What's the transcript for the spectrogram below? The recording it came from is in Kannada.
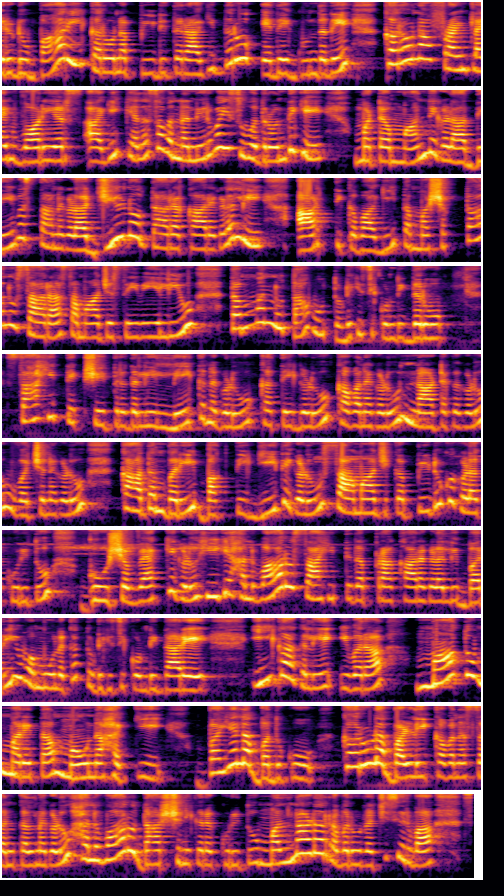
ಎರಡು ಬಾರಿ ಕರೋನಾ ಪೀಡಿತರಾಗಿದ್ದರೂ ಎದೆಗುಂದದೆ ಕರೋನಾ ಫ್ರಂಟ್ಲೈನ್ ವಾರಿಯರ್ಸ್ ಆಗಿ ಕೆಲಸವನ್ನು ನಿರ್ವಹಿಸುವುದರೊಂದಿಗೆ ಮಠ ಮಾನ್ಯಗಳ ದೇವಸ್ಥಾನಗಳ ಜೀರ್ಣೋದ್ಧಾರ ಕಾರ್ಯಗಳಲ್ಲಿ ಆರ್ಥಿಕವಾಗಿ ತಮ್ಮ ಶಕ್ತಾನುಸಾರ ಸಮಾಜ ಸೇವೆಯಲ್ಲಿಯೂ ತಮ್ಮನ್ನು ತಾವು ತೊಡಗಿಸಿಕೊಂಡಿದ್ದರು. ಸಾಹಿತ್ಯ ಕ್ಷೇತ್ರದಲ್ಲಿ ಲೇಖನಗಳು, ಕಥೆಗಳು, ಕವನಗಳು, ನಾಟಕಗಳು, ವಚನಗಳು, ಕಾದಂಬರಿ, ಭಕ್ತಿ ಗೀತೆಗಳು, ಸಾಮಾಜಿಕ ಪಿಡುಗುಗಳ ಕುರಿತು ಘೋಷ ಘೋಷವ್ಯಾಖ್ಯೆಗಳು ಹೀಗೆ ಹಲವಾರು ಸಾಹಿತ್ಯದ ಪ್ರಕಾರಗಳಲ್ಲಿ ಬರೆಯುವ ಮೂಲಕ ತೊಡಗಿಸಿಕೊಂಡಿದ್ದಾರೆ. ಈಗಾಗಲೇ ಇವರ ಮಾತು ಮರೆತ ಮೌನ ಹಕ್ಕಿ, ಬಯಲ ಬದುಕು, ಕರುಳ ಬಳ್ಳಿ ಕವನ ಸಂಕಲನಗಳು ಹಲವಾರು ದಾರ್ಶನಿಕರ ಕುರಿತು ಮಲ್ನಾಡರವರು ರಚಿಸಿರುವ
